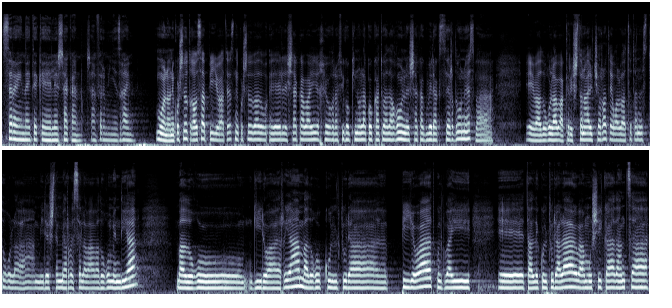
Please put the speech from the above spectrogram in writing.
zer egin daiteke lesakan, San Ferminez gain? Bueno, nik uste dut gauza pilo bat, ez? Nik uste dut badu, e, lesaka bai geografiko kinolako katua dagoen, lesakak berak zer dunez, ba, e, badugula ba, kristona altxorra, eta igual batzutan ez dugula miresten behar bezala ba, badugu mendia, badugu giroa herrian, badugu kultura pilo bat, kult bai e, talde kulturalak, ba, musika, dantza,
